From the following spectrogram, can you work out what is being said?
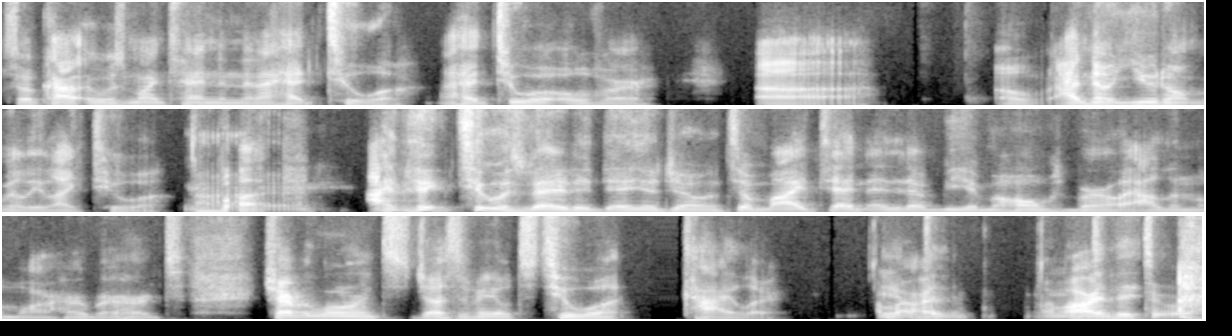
So Kyle, it was my 10, and then I had Tua. I had Tua over uh oh I know you don't really like Tua, Nah, but man. I think Tua is better than Daniel Jones. So my 10 ended up being Mahomes, Burrow, Allen, Lamar, Herbert, Hurts, Trevor Lawrence, Justin Fields, Tua, Kyler. I'm Yeah, are- taking, I'm are the-.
